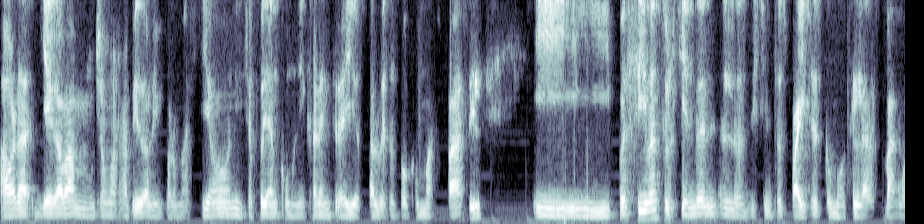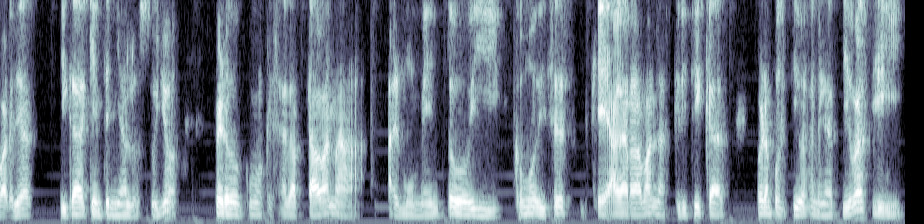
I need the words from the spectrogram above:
ahora llegaba mucho más rápido la información y se podían comunicar entre ellos tal vez un poco más fácil y pues iban surgiendo en, los distintos países como que las vanguardias y cada quien tenía lo suyo, pero como que se adaptaban al momento y como dices, que agarraban las críticas, fueran positivas o negativas y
